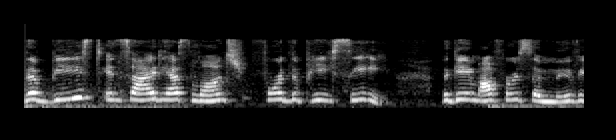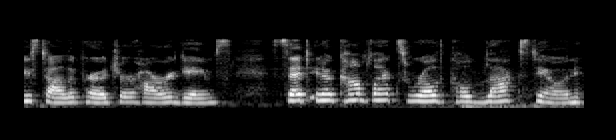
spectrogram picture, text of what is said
The Beast Inside has launched for the PC. The game offers a movie style approach or horror games. Set in a complex world called Blackstone,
